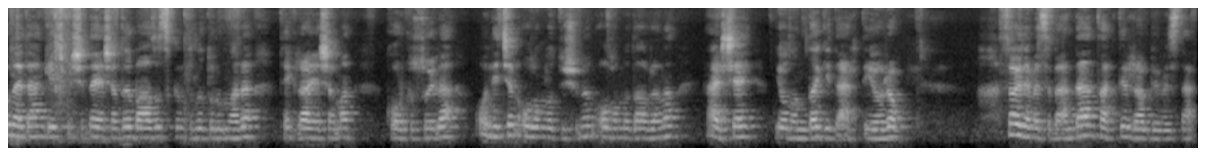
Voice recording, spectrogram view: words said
Bu neden geçmişinde yaşadığı bazı sıkıntılı durumları tekrar yaşamak korkusuyla. Onun için olumlu düşünün, olumlu davranın. Her şey yolunda gider diyorum. Söylemesi benden, takdir Rabbimizden.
